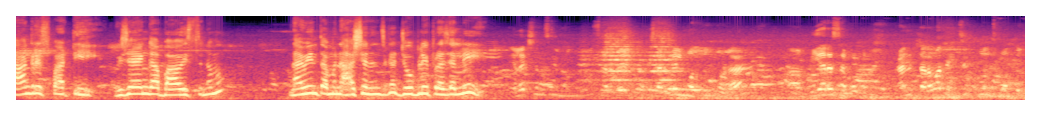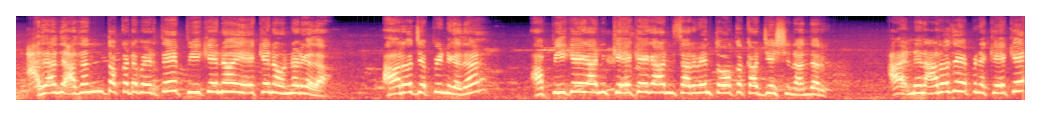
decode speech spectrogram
కాంగ్రెస్ పార్టీ విజయంగా భావిస్తున్నాము. నవీన్ తమని ఆశ్రయించగా జూబ్లీ ప్రజల్ని అదంతా ఒక్కట పెడితే పీకేనో ఏకేనో ఉన్నాడు కదా. ఆ రోజు చెప్పిండు కదా ఆ పీకే గారిని కేకే గారిని సర్వేని తోక కట్ చేసిండు అందరూ. నేను ఆ రోజే చెప్పిన కేకే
